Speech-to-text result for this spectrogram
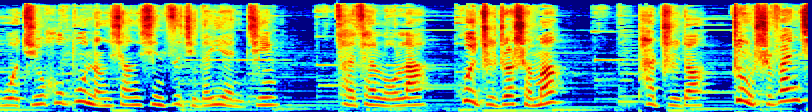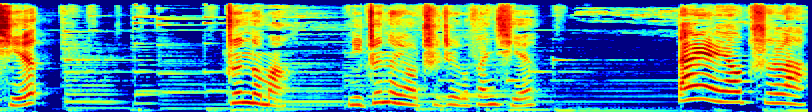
我几乎不能相信自己的眼睛。猜猜罗拉会指着什么？他指的正是番茄。真的吗？你真的要吃这个番茄？当然要吃了，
